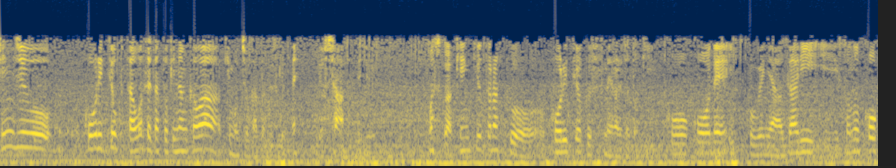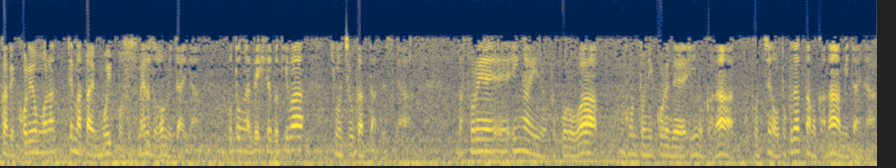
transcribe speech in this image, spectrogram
真珠を効率よく倒せた時なんかは気持ちよかったんですけどね。よっしゃっていう。もしくは研究トラックを効率よく進められた時高校で1個上に上がりその効果でこれをもらってまたもう1歩進めるぞみたいなことができた時は気持ちよかったんですが、まあ、それ以外のところは本当にこれでいいのかなこっちがお得だったのかなみたいな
